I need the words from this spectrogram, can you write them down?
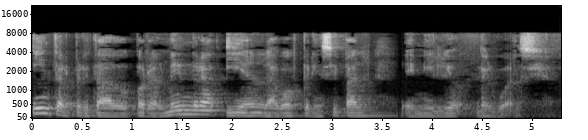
interpretado por Almendra y en la voz principal Emilio del Guercio.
